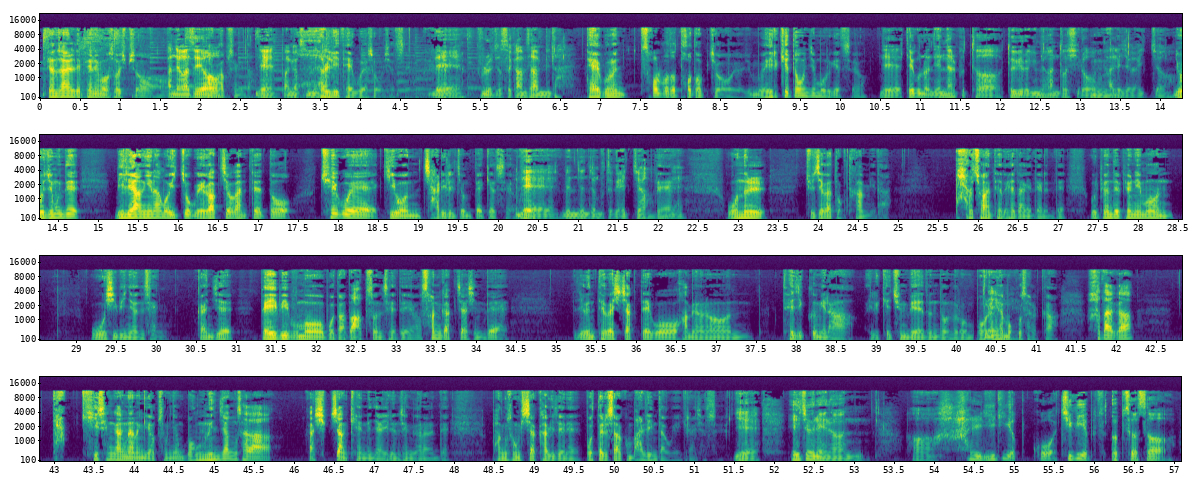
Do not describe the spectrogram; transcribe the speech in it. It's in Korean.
변상일 대표님 어서 오십시오. 안녕하세요. 반갑습니다. 네, 반갑습니다. 멀리 대구에서 오셨어요. 네, 불러줘서 감사합니다. 대구는 서울보다 더 덥죠. 요즘 왜 이렇게 더운지 모르겠어요. 네, 대구는 옛날부터 더위로 유명한 도시로 음. 알려져 있죠. 요즘 근데 밀양이나 뭐 이쪽 외곽 지역 한테 또 최고의 기온 자리를 좀 뺏겼어요. 네, 몇 년 전부터 그랬죠. 네. 오늘 주제가 독특합니다. 바로 저한테도 해당이 되는데 우리 변 대표님은 52년생. 그러니까 이제 베이비 부모보다도 앞선 세대예요. 선각자신데 이제 은퇴가 시작되고 하면은 퇴직금이나 이렇게 준비해둔 돈으로 뭘 네. 해먹고 살까 하다가 딱히 생각나는 게 없어 그냥 먹는 장사가 쉽지 않겠느냐 이런 생각을 하는데 방송 시작하기 전에 보따리 싸갖고 말린다고 얘기를 하셨어요. 예, 예전에는 어, 할 일이 없고 직업이 없- 없어서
